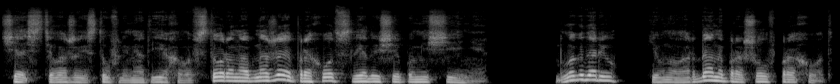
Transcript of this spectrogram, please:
Часть стеллажей с туфлями отъехала в сторону, обнажая проход в следующее помещение. «Благодарю», — кивнул Ардан и прошел в проход.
